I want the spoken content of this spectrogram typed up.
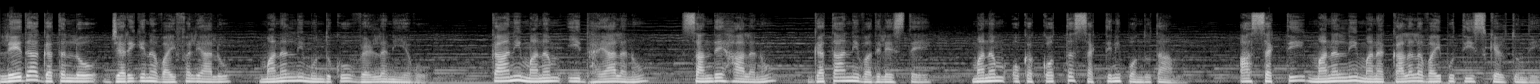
లేదా గతంలో జరిగిన వైఫల్యాలు మనల్ని ముందుకు వెళ్ళనీయవు. కాని మనం ఈ భయాలను సందేహాలను గతాన్ని వదిలేస్తే మనం ఒక కొత్త శక్తిని పొందుతాం. ఆ శక్తి మనల్ని మన కలల వైపు తీసుకెళ్తుంది.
